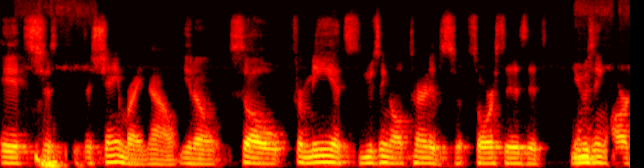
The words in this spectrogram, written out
It's just it's a shame right now, you know. So for me, it's using alternative sources. It's using our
